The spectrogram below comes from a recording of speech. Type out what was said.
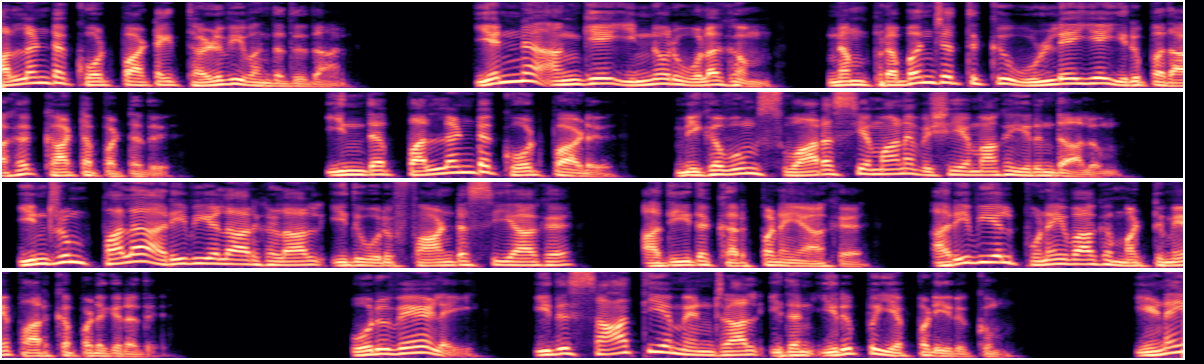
பல்லண்ட கோட்பாட்டை தழுவி வந்ததுதான். என்ன அங்கே இன்னொரு உலகம் நம் பிரபஞ்சத்துக்கு உள்ளேயே இருப்பதாக காட்டப்பட்டது. இந்த பல்லண்ட கோட்பாடு மிகவும் சுவாரஸ்யமான விஷயமாக இருந்தாலும் இன்றும் பல அறிவியலார்களால் இது ஒரு ஃபாண்டசியாக அதீத கற்பனையாக அறிவியல் புனைவாக மட்டுமே பார்க்கப்படுகிறது. ஒருவேளை இது சாத்தியம் என்றால் இதன் இருப்பு எப்படி இருக்கும்? இணை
